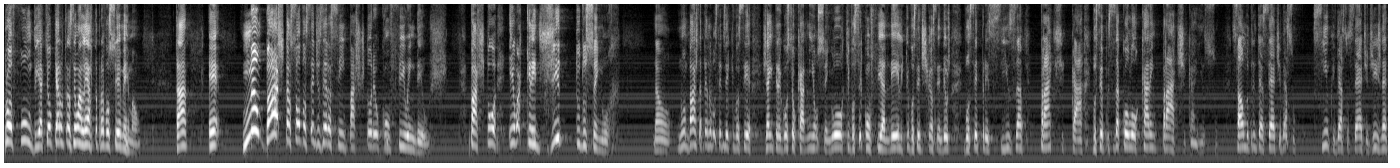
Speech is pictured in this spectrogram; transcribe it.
profundo. E aqui eu quero trazer um alerta para você, meu irmão, tá? É, não basta só você dizer assim, pastor, eu confio em Deus. Pastor, eu acredito do Senhor. Não, não basta apenas você dizer que você já entregou seu caminho ao Senhor, que você confia nele, que você descansa em Deus. Você precisa praticar, você precisa colocar em prática isso. Salmo 37, verso 5 e verso 7 diz, né?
